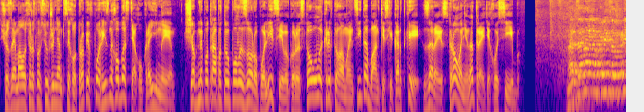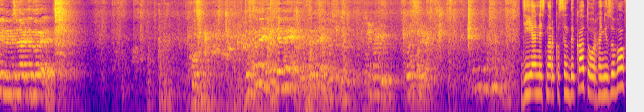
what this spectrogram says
що займалося розповсюдженням психотропів по різних областях України. Щоб не потрапити у поле зору поліції, використовували криптогаманці та банківські картки, зареєстровані на третіх осіб. Національна поліція України, відчиняйте двері. Діяльність наркосиндикату організував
